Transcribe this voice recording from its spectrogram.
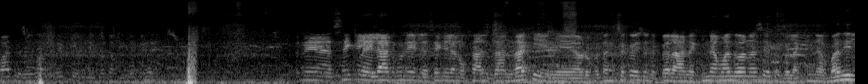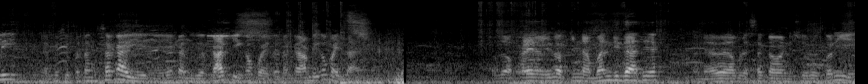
પાછળ પતંગ અને સેકલાઈ લાટ પડી એટલે સેકલાનું ખાસ ધ્યાન રાખીને આપણે પતંગ સકાવી છે ને પહેલાં આને કિન્ના બાંધવાના છે તો પહેલાં કિન્ના બાંધી લઈ અને પછી પતંગ સકાવીએ અને એકાદ કાપી કપાય તો આપણી કપાઈ જાય. ફાઇનલી તો કિન્ના બાંધી દીધા છે. અને હવે આપણે સકાવવાની શરૂ કરીએ.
